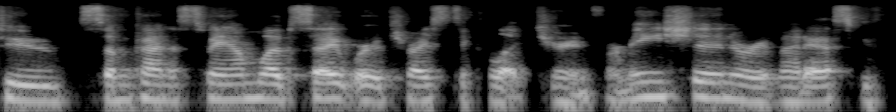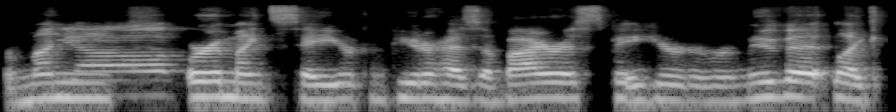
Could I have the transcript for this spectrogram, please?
to some kind of spam website where it tries to collect your information or it might ask you for money Yup. or it might say your computer has a virus, pay here to remove it. Like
